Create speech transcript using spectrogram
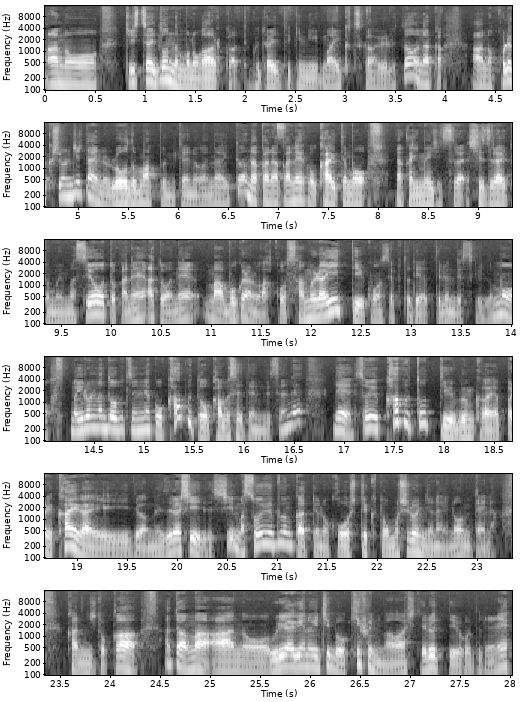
あの実際どんなものがあるかって具体的に、まあ、いくつか挙げるとなんかあのコレクション自体のロードマップみたいのがないとなかなかねこう書いてもなんかイメージしづらいと思いますよとかねあとはね、まあ、僕らのはこう侍っていうコンセプトでやってるんですけれども、まあ、いろんな動物にねこう兜をかぶせてんですよね。でそういう兜っていう文化がやっぱり海外では珍しいですし、まあ、そういう文化っていうのをこうしていくと面白いんじゃないのみたいな感じとかあとはまああの売り上げの一部を寄付に回してるっていうことでね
